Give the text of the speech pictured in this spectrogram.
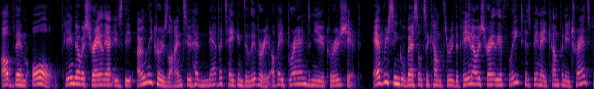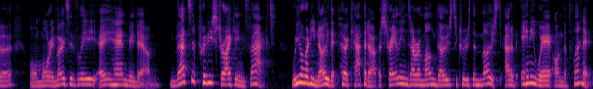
Of them all, P&O Australia is the only cruise line to have never taken delivery of a brand new cruise ship. Every single vessel to come through the P&O Australia fleet has been a company transfer, or more emotively, a hand-me-down. That's a pretty striking fact. We already know that per capita, Australians are among those to cruise the most out of anywhere on the planet,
